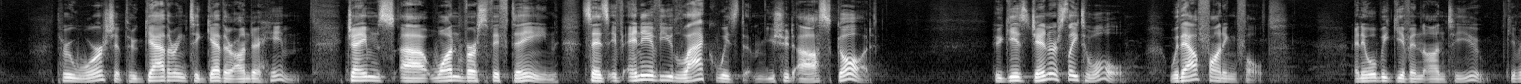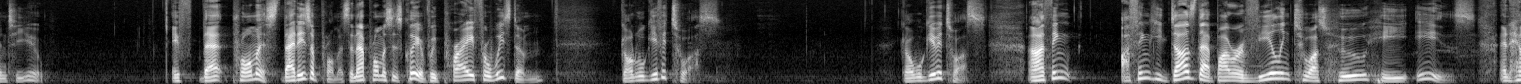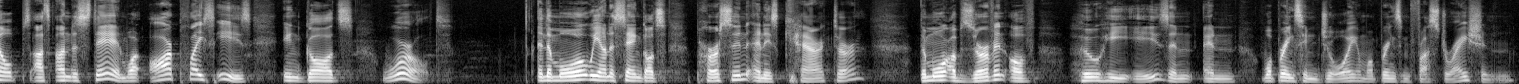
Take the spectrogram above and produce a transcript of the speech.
through worship, through gathering together under him. James uh, 1, verse 15 says, If any of you lack wisdom, you should ask God who gives generously to all without finding fault, and it will be given unto you, given to you. If that promise, that is a promise, and that promise is clear. If we pray for wisdom, God will give it to us. God will give it to us. And I think, I think He does that by revealing to us who He is and helps us understand what our place is in God's world. And the more we understand God's person and His character, the more observant of who he is and, and what brings him joy and what brings him frustration,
